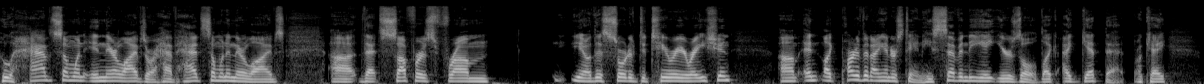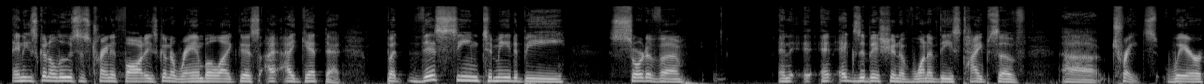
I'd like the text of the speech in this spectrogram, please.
who have someone in their lives or have had someone in their lives uh, that suffers from you know this sort of deterioration, um, and like part of it, I understand. He's seventy eight years old. Like I get that. Okay. And he's going to lose his train of thought. He's going to ramble like this. I, I get that. But this seemed to me to be sort of a an, an exhibition of one of these types of uh, traits where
